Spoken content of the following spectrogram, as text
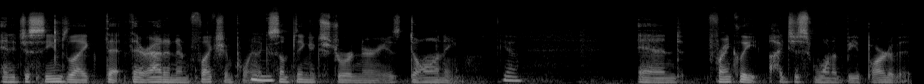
And it just seems like that they're at an inflection point, like something extraordinary is dawning. Yeah. And frankly, I just want to be a part of it.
